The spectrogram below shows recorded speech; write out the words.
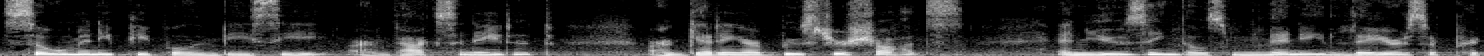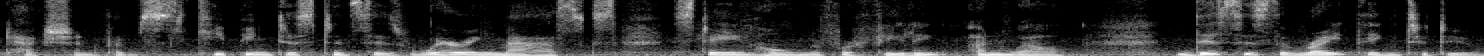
So many people in BC are vaccinated, are getting our booster shots, and using those many layers of protection from keeping distances, wearing masks, staying home if we're feeling unwell. This is the right thing to do,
